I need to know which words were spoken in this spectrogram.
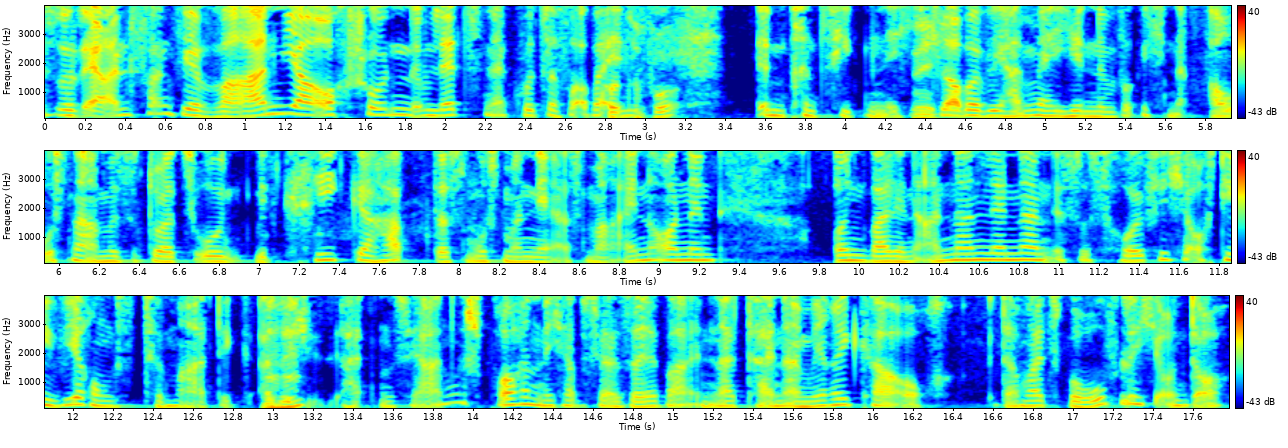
so der Anfang. Wir waren ja auch schon im letzten Jahr kurz davor, aber kurz davor? Im, im Prinzip nicht. nicht. Ich glaube, wir haben ja hier eine wirklich eine Ausnahmesituation mit Krieg gehabt. Das muss man ja erstmal einordnen. Und bei den anderen Ländern ist es häufig auch die Währungsthematik. Also mhm. ich hatten es ja angesprochen, ich habe es ja selber in Lateinamerika auch damals beruflich und auch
